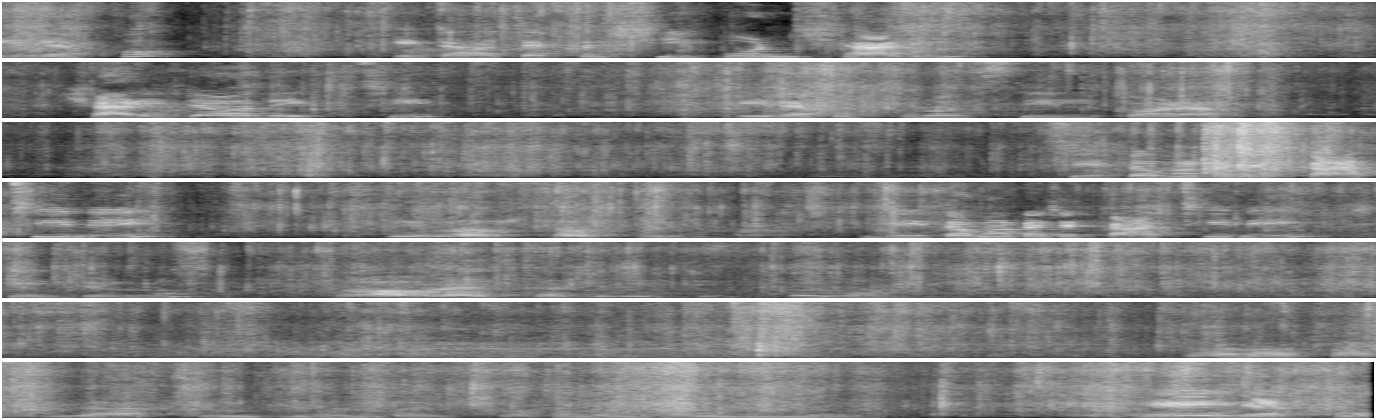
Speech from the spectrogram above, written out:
এই দেখো, এটা হচ্ছে একটা শিপন শাড়ি। শাড়িটাও দেখছি। এই দেখো, পুরো সিল করা। সে তো আমার কাছে কাঁচি নেই। তেলসটা কই যেহেতু আমার কাছে কাঁচি নেই সেই জন্য। সব রাইখা দিবি ঠিক করে। যারা কাকি আছে ওই জীবন ভাই তখন আমি বলি নাই এই দেখো।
